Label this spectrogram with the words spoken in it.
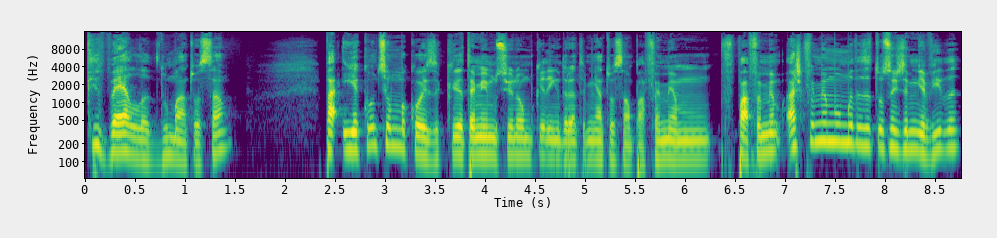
que bela de uma atuação. Pá, e aconteceu uma coisa que até me emocionou um bocadinho durante a minha atuação. Pá, foi mesmo, pá, foi mesmo, acho que foi mesmo uma das atuações da minha vida.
